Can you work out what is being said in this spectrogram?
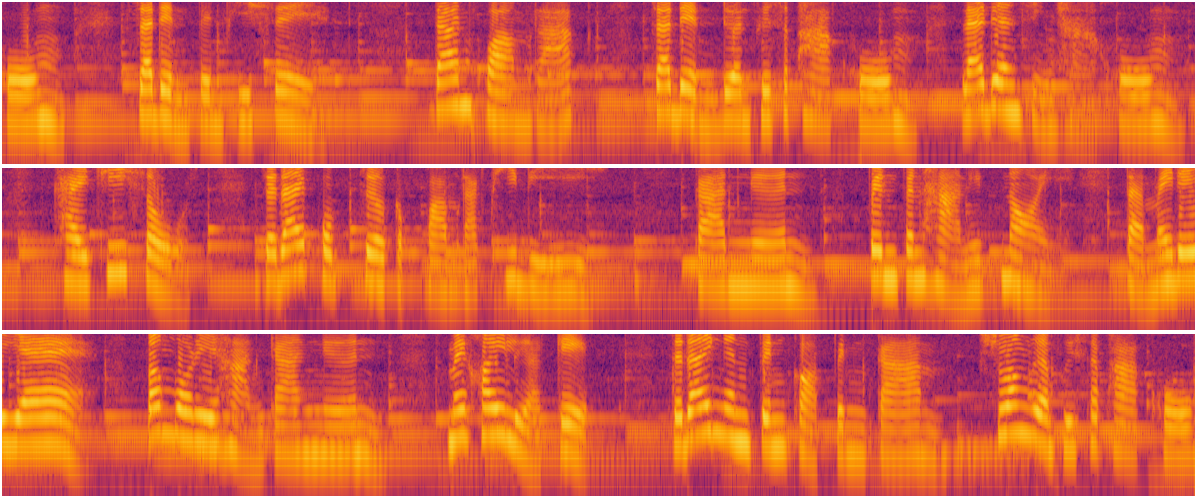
คม จะเด่นเป็นพิเศษ ด้านความรักจะเด่นเดือนพฤษภาคม และเดือนสิงหาคม ใครที่โสดจะได้พบเจอกับความรักที่ดี การเงิน เป็นปัญหานิดหน่อย แต่ไม่ได้แย่ ต้องบริหารการเงิน ไม่ค่อยเหลือเก็บ จะได้เงินเป็นกอบเป็นกำช่วงเดือนพฤษภาคม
